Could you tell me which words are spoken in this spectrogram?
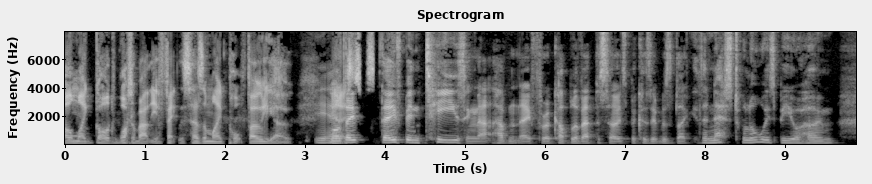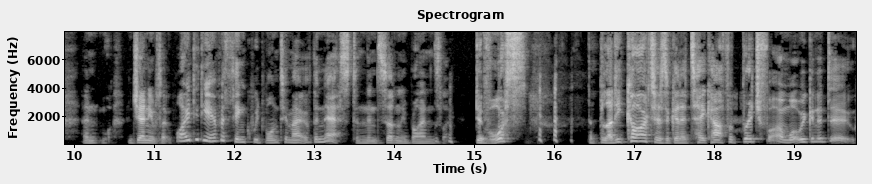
Oh my God, what about the effect this has on my portfolio? Yeah. Well, they it's- they've been teasing that, haven't they, for a couple of episodes because it was like the nest will always be your home, and Jenny was like, "Why did he ever think we'd want him out of the nest?" And then suddenly Brian's like, "Divorce? the bloody Carters are going to take half of Bridge Farm. What are we going to do?"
